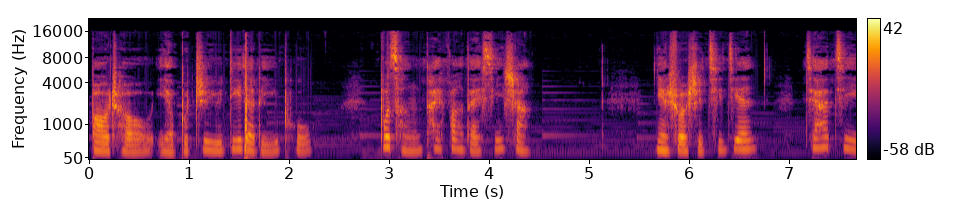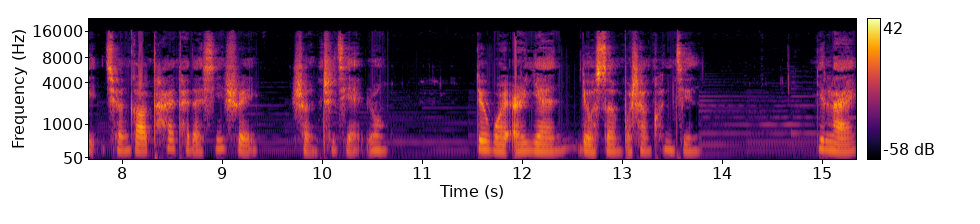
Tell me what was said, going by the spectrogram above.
报酬也不至于低得离谱，不曾太放在心上。念硕士期间，家计全靠太太的薪水，省吃俭用，对我而言又算不上困境。一来，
